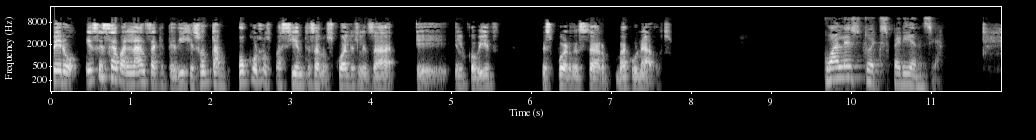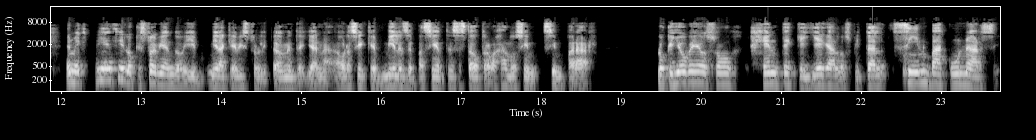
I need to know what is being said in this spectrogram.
Pero es esa balanza que te dije, son tan pocos los pacientes a los cuales les da eh, el COVID después de estar vacunados. ¿Cuál es tu experiencia? En mi experiencia y lo que estoy viendo, y mira que he visto literalmente ya, ahora sí que miles de pacientes he estado trabajando sin, sin parar. Lo que yo veo son gente que llega al hospital sin vacunarse.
